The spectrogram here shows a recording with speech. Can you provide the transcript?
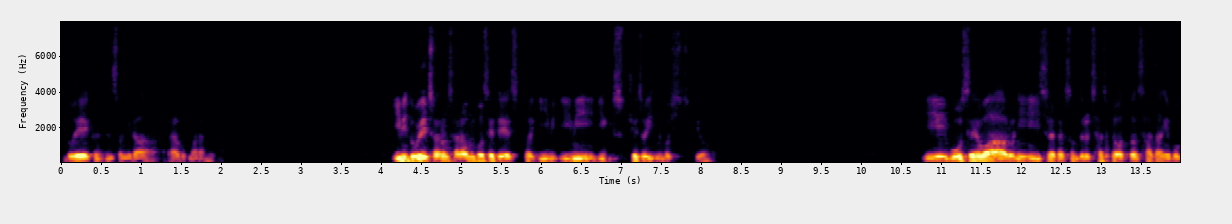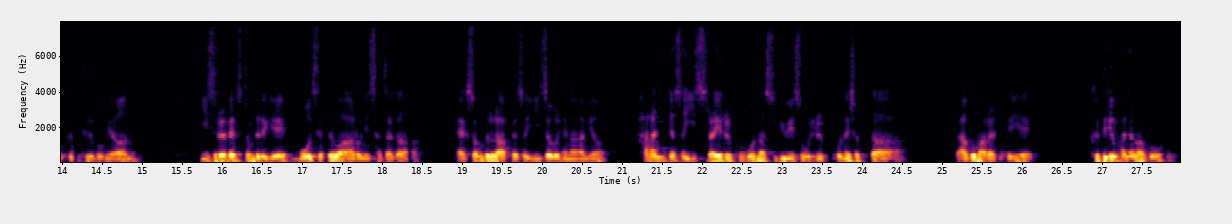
노예 근성이라라고 말합니다. 이미 노예처럼 살아온 것에 대해서 이미, 이미 익숙해져 있는 것이지요. 이 모세와 아론이 이스라엘 백성들을 찾아왔던 사장의 끝을 보면 이스라엘 백성들에게 모세와 아론이 찾아가 백성들 앞에서 이적을 행하며 하나님께서 이스라엘을 구원하시기 위해서 우리를 보내셨다라고 말할 때에 그들이 환영하고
